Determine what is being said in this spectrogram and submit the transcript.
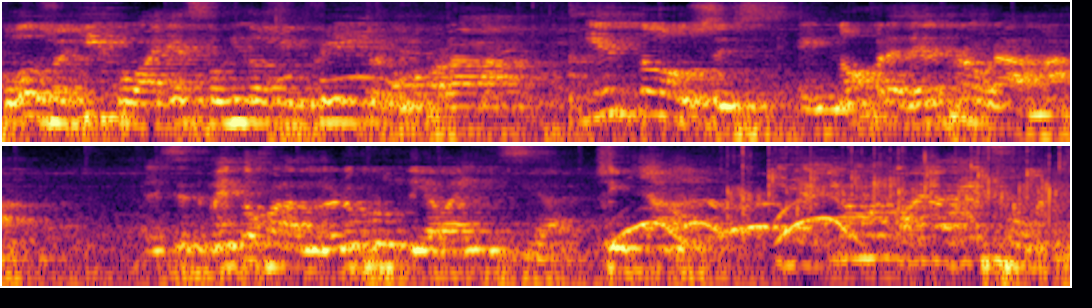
todo su equipo haya escogido Sin Filtro como programa. Y entonces, en nombre del programa, el segmento Faladurero por un día va a iniciar. Chingado. Uh. Y de aquí vamos a coger a 10 hombres.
